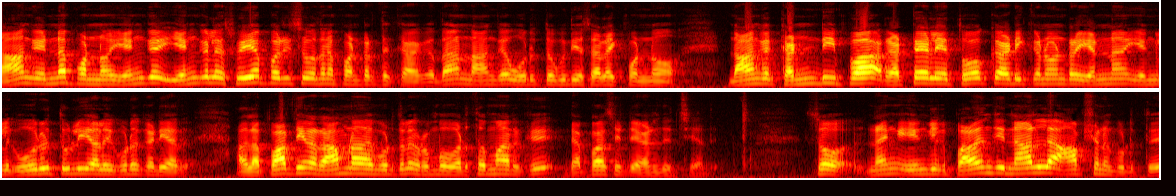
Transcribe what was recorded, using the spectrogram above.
நாங்கள் என்ன பண்ணோம்? எங்கள் எங்களை சுய பரிசோதனை பண்ணுறதுக்காக தான் நாங்கள் ஒரு தொகுதியை செலக்ட் பண்ணோம். நாங்கள் கண்டிப்பாக ரெட்டையிலையை தோக்க அடிக்கணுன்ற எண்ணம் எங்களுக்கு ஒரு துளி அளவு கூட கிடையாது. அதில் பார்த்தீங்கன்னா ராமநாதபுரத்தில் ரொம்ப வருத்தமாக இருக்குது டெபாசிட் இழந்துச்சு அது. ஸோ நாங்கள் எங்களுக்கு பதினஞ்சு நாளில் ஆப்ஷனை கொடுத்து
